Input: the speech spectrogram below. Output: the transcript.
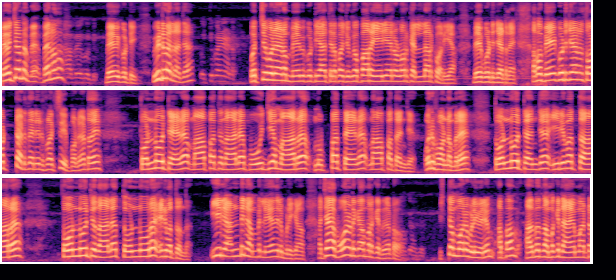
ബേബിച്ചോണ്ട് പേരാണോ ബേബിക്കുട്ടി വീട്ടിൽ വീട്ടുപേരനാ അച്ഛാ? കൊച്ചുപഴയുടെ. ബേബിക്കുട്ടി ആ ചിലപ്പോൾ ചുങ്കപ്പാറ ഏരിയയിലുള്ളവർക്ക് എല്ലാവർക്കും അറിയാം ബേബിക്കുട്ടി ചേട്ടനെ. അപ്പോൾ ബേബിക്കുട്ടി ചേട്ടൻ തൊട്ടടുത്ത് തന്നെ ഒരു ഫ്ലെക്സ് ഇപ്പോൾ കേട്ടോ ദേ. തൊണ്ണൂറ്റേഴ് നാൽപ്പത്തി നാല് പൂജ്യം ആറ് മുപ്പത്തേഴ് നാൽപ്പത്തഞ്ച് ഒരു ഫോൺ നമ്പർ തൊണ്ണൂറ്റഞ്ച് ഇരുപത്താറ് തൊണ്ണൂറ്റി നാല് തൊണ്ണൂറ് എഴുപത്തൊന്ന്. ഈ രണ്ട് നമ്പറിൽ ഏതെങ്കിലും വിളിക്കണം അച്ഛാ ഫോൺ എടുക്കാൻ മറക്കരുത് കേട്ടോ. ഇഷ്ടം പോലെ വിളി വരും. അപ്പം അതുപോലെ നമുക്ക് ന്യായമായിട്ട്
